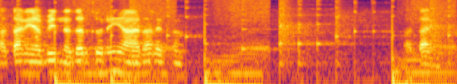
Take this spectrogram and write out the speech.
पता नहीं, अभी नज़र तो नहीं आ रहा लेकिन पता नहीं।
